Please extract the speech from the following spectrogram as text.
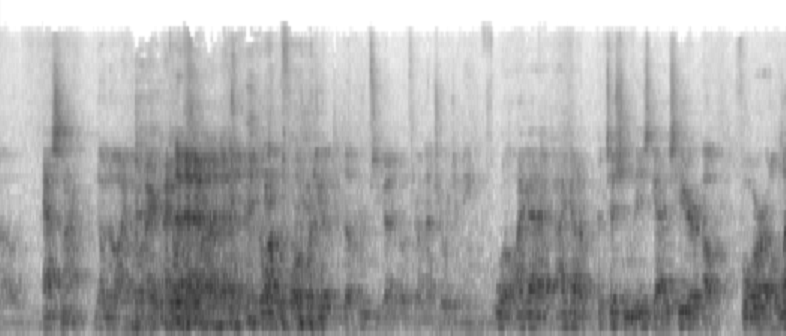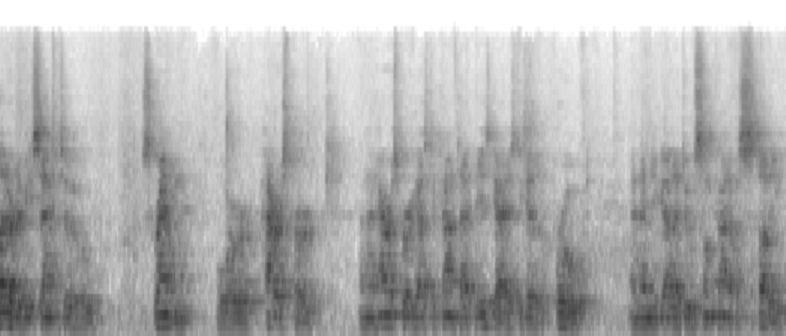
um, Asinine. No, no, I know, I, I know. The one before, what you, the hoops you gotta go through, I'm not sure what you mean. Well, I gotta, I gotta petition these guys here Oh, for a letter to be sent to Scranton or Harrisburg. And then Harrisburg has to contact these guys to get it approved. And then you gotta do some kind of a study.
